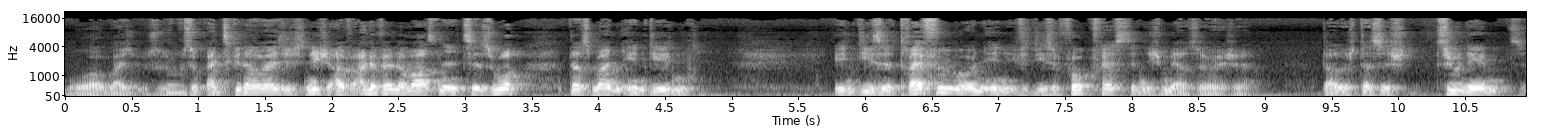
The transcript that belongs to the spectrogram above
Oh, weiß, so, so ganz genau weiß ich es nicht. Auf alle Fälle war es eine Zäsur, dass man in, den, in diese Treffen und in diese Folkfeste nicht mehr solche dadurch, dass es zunehmend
